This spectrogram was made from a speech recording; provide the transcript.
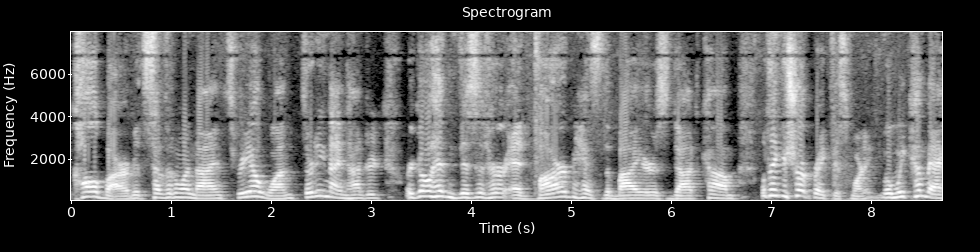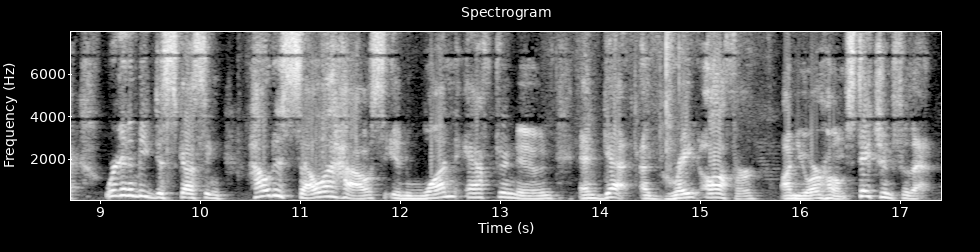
call Barb at 719-301-3900 or go ahead and visit her at barbhasthebuyers.com. We'll take a short break this morning. When we come back, we're going to be discussing how to sell a house in one afternoon and get a great offer on your home. Stay tuned for that.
